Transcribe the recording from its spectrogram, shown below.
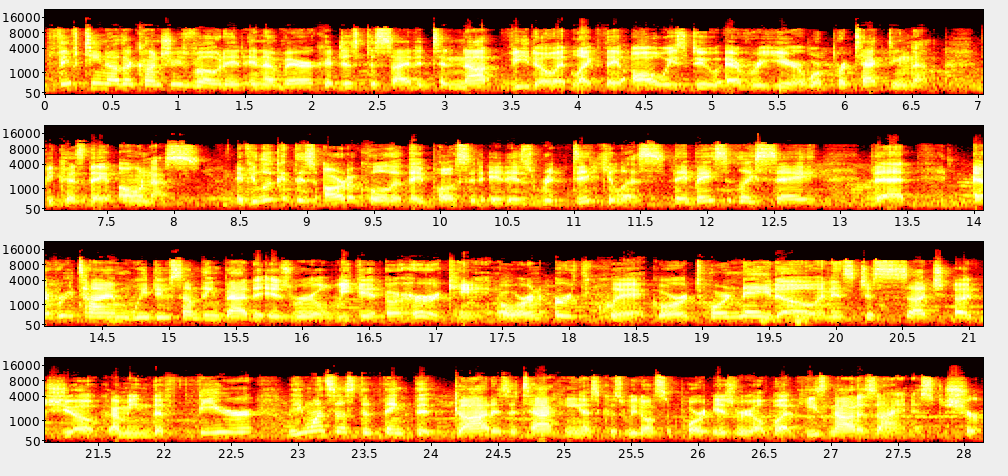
15 other countries voted, and America just decided to not veto it like they always do every year. We're protecting them because they own us. If you look at this article that they posted, it is ridiculous. They basically say that every time we do something bad to Israel, we get a hurricane or an earthquake or a tornado, and it's just such a joke. I mean, the fear, he wants us to think that God is attacking us because we don't support Israel, but he's not a Zionist, sure.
